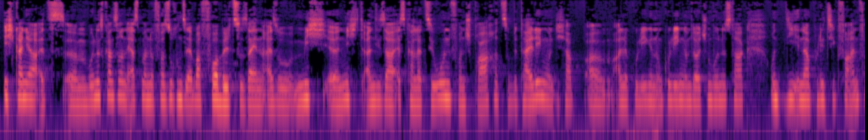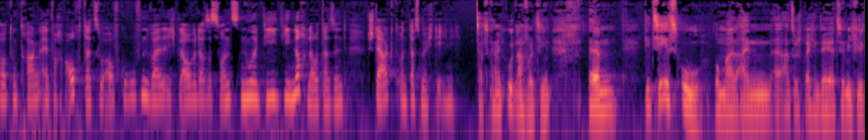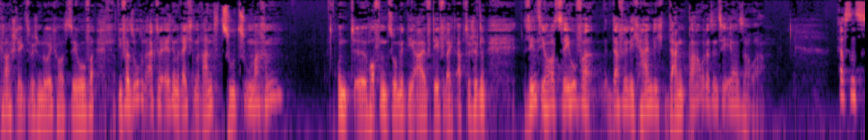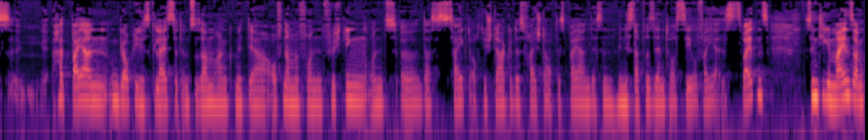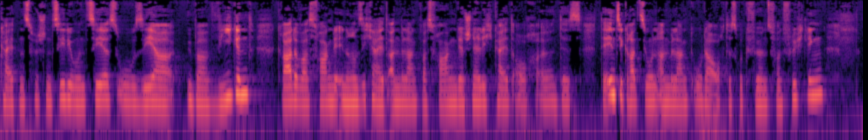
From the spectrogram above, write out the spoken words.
Ich kann ja als ähm, Bundeskanzlerin erstmal nur versuchen, selber Vorbild zu sein, also mich äh, nicht an dieser Eskalation von Sprache zu beteiligen. Und ich habe ähm, alle Kolleginnen und Kollegen im Deutschen Bundestag und die in der Politik Verantwortung tragen, einfach auch dazu aufgerufen, weil ich glaube, dass es sonst nur die, die noch lauter sind, stärkt. Und das möchte ich nicht. Das kann ich gut nachvollziehen. Ähm die CSU, um mal einen äh, anzusprechen, der ja ziemlich viel Krach schlägt zwischendurch, Horst Seehofer, die versuchen aktuell den rechten Rand zuzumachen und äh, hoffen somit die AfD vielleicht abzuschütteln. Sind Sie Horst Seehofer dafür nicht heimlich dankbar oder sind Sie eher sauer? Erstens äh, hat Bayern Unglaubliches geleistet im Zusammenhang mit der Aufnahme von Flüchtlingen und äh, das zeigt auch die Stärke des Freistaates Bayern, dessen Ministerpräsident Horst Seehofer ja ist. Zweitens sind die Gemeinsamkeiten zwischen CDU und CSU sehr überwiegend, gerade was Fragen der inneren Sicherheit anbelangt, was Fragen der Schnelligkeit auch äh, des, der Integration anbelangt oder auch des Rückführens von Flüchtlingen.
